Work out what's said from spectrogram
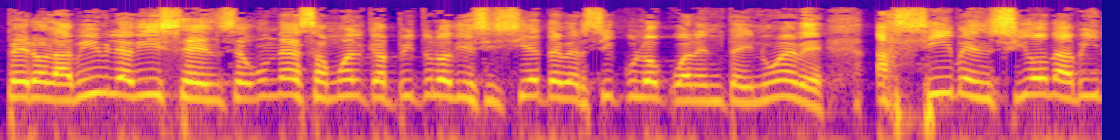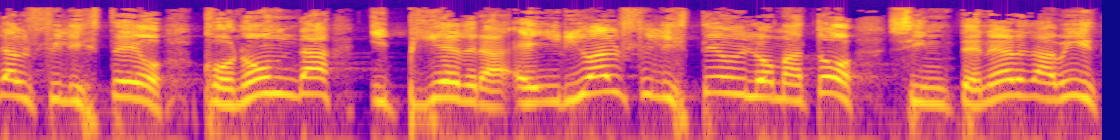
Pero la Biblia dice en 2 Samuel capítulo 17 versículo 49, así venció David al filisteo con onda y piedra e hirió al filisteo y lo mató sin tener David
